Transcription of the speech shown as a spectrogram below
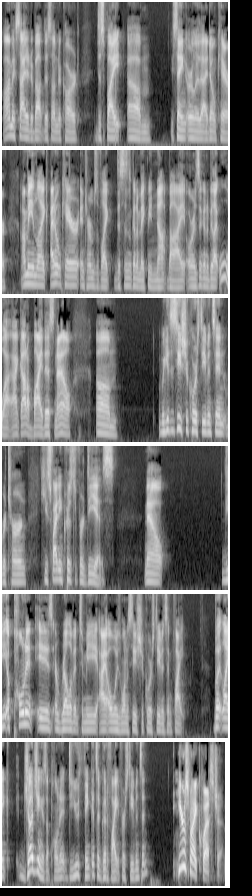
I'm excited about this undercard despite um, saying earlier that I don't care. I mean, like, I don't care in terms of like this isn't going to make me not buy, or is it going to be like, ooh, I, I gotta buy this now. Um, we get to see Shakur Stevenson return. He's fighting Christopher Diaz. Now, the opponent is irrelevant to me. I always want to see Shakur Stevenson fight. But like judging his opponent, do you think it's a good fight for Stevenson? Here's my question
